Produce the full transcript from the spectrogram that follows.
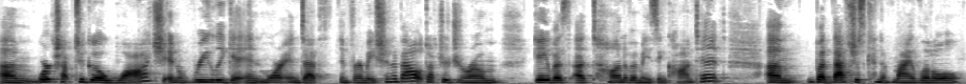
um, workshop to go watch and really get in more in depth information about. Dr. Jerome gave us a ton of amazing content, um, but that's just kind of my little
